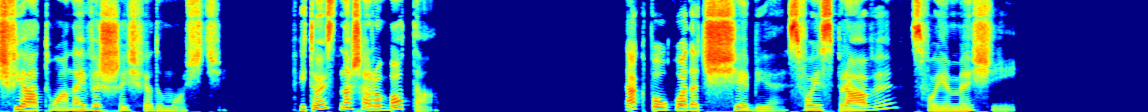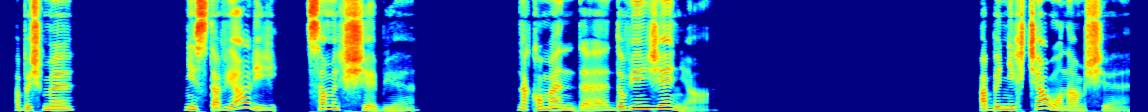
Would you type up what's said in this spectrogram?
światła, najwyższej świadomości. I to jest nasza robota. Tak poukładać siebie, swoje sprawy, swoje myśli, abyśmy nie stawiali samych siebie na komendę do więzienia, aby nie chciało nam się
